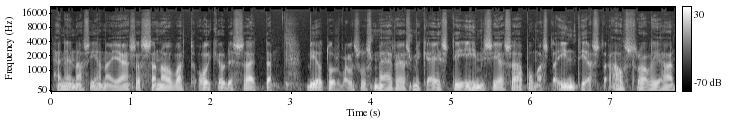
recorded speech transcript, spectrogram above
Hänen asianajansa sanovat oikeudessa, että bioturvallisuusmääräys, mikä esti ihmisiä saapumasta Intiasta Australiaan,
